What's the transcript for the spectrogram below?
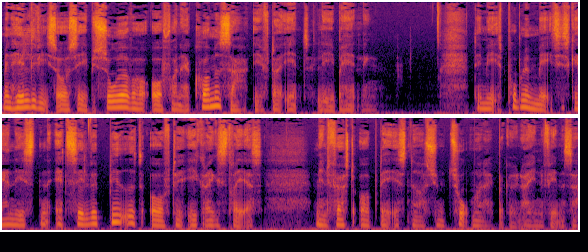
men heldigvis også episoder, hvor offrene er kommet sig efter endt lægebehandling. Det mest problematiske er næsten, at selve bidet ofte ikke registreres, men først opdages, når symptomerne begynder at indfinde sig.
